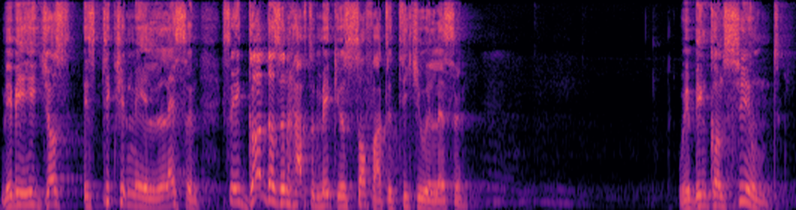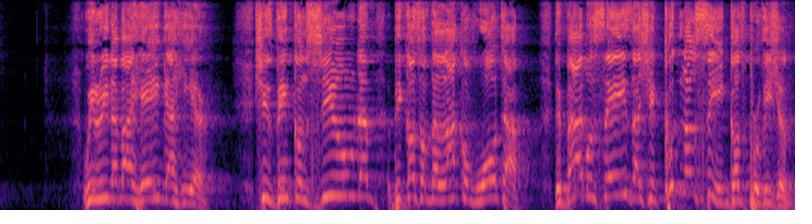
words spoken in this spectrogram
Maybe He just is teaching me a lesson. Say, God doesn't have to make you suffer to teach you a lesson. We've been consumed. We read about Hagar here. She's been consumed because of the lack of water. The Bible says that she could not see God's provision.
